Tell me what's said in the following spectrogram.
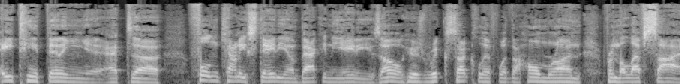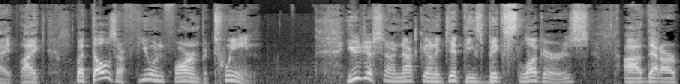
18th inning at uh, Fulton County Stadium back in the 80s. Oh, here's Rick Sutcliffe with a home run from the left side. Like, but those are few and far in between. You just are not going to get these big sluggers uh, that are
